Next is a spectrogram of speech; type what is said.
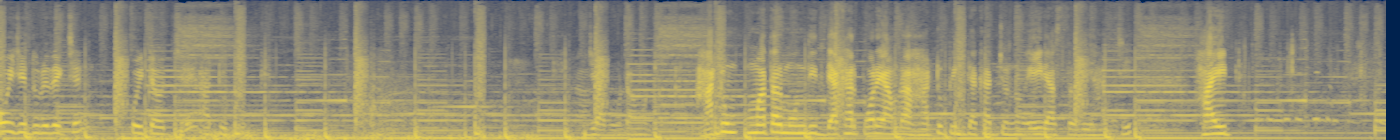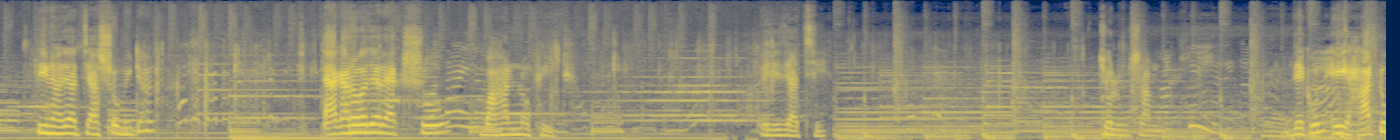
ওই যে দূরে দেখছেন, ওইটা হচ্ছে হাঁটু যাব। হাঁটু মাতার মন্দির দেখার পরে আমরা হাঁটু পিক দেখার জন্য এই রাস্তা দিয়ে হাঁটছি। হাইট তিন হাজার চারশো মিটার, এগারো হাজার একশো বাহান্ন ফিট এই যে যাচ্ছি। চলুন সামনে। দেখুন এই হাঁটু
